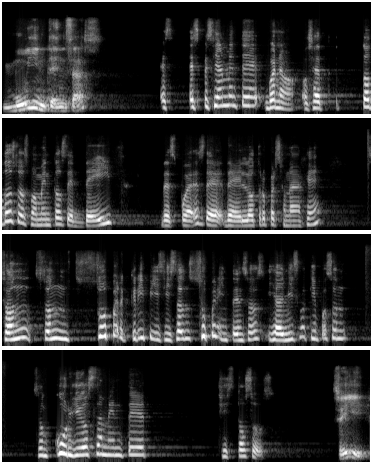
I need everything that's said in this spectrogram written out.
muy intensas. Es, especialmente, bueno, o sea, todos los momentos de Dave después del de, otro personaje son súper creepy y son súper intensos y al mismo tiempo son, son curiosamente chistosos. Sí,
